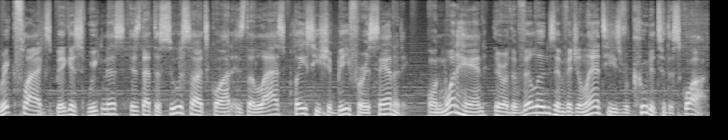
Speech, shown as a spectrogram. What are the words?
Rick Flag's biggest weakness is that the Suicide Squad is the last place he should be for his sanity. On one hand, there are the villains and vigilantes recruited to the squad.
